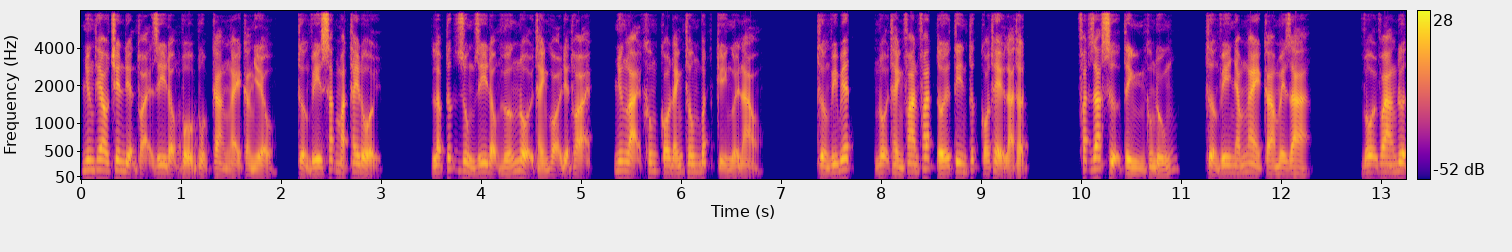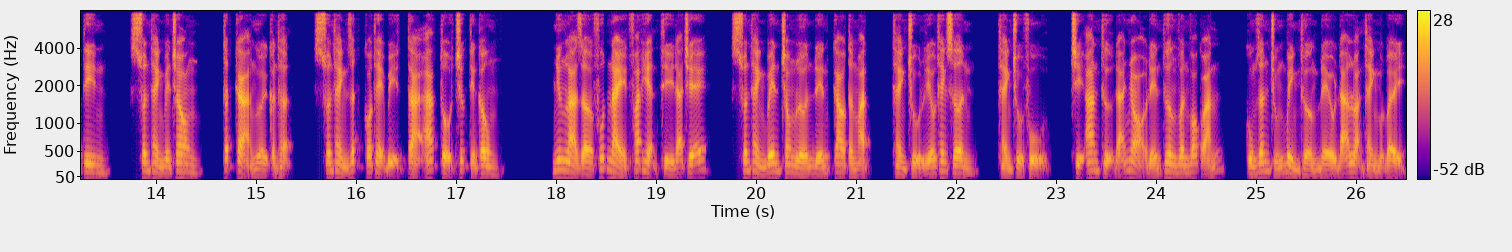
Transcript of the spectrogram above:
Nhưng theo trên điện thoại di động bổ bụt càng ngày càng nhiều, tưởng vi sắc mặt thay đổi. Lập tức dùng di động hướng nội thành gọi điện thoại, nhưng lại không có đánh thông bất kỳ người nào. Tưởng vi biết, nội thành phan phát tới tin tức có thể là thật. Phát giác sự tình không đúng, tưởng vi nhắm ngay camera. Vội vàng đưa tin, xuân thành bên trong, tất cả người cẩn thận, xuân thành rất có thể bị tà ác tổ chức tiến công. Nhưng là giờ phút này phát hiện thì đã trễ, xuân thành bên trong lớn đến cao tầng mặt, thành chủ liễu thanh sơn, thành chủ phủ, chị an thự đã nhỏ đến thương vân võ quán cùng dân chúng bình thường đều đã loạn thành một bầy.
